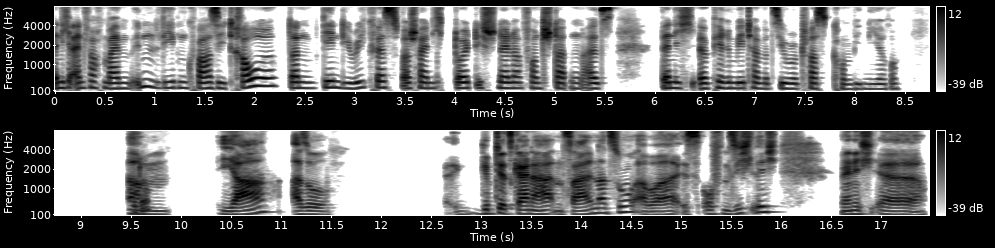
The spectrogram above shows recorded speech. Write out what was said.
wenn ich einfach meinem Innenleben quasi traue, dann gehen die Requests wahrscheinlich deutlich schneller vonstatten, als wenn ich äh, Perimeter mit Zero Trust kombiniere. Ähm, ja, also äh, gibt jetzt keine harten Zahlen dazu, aber ist offensichtlich, wenn ich äh, äh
